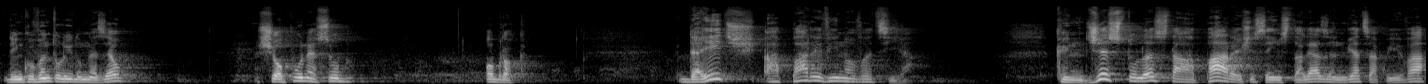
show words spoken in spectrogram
din cuvântul lui Dumnezeu și o pune sub obroc. De aici apare vinovăția. Când gestul ăsta apare și se instalează în viața cuiva,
